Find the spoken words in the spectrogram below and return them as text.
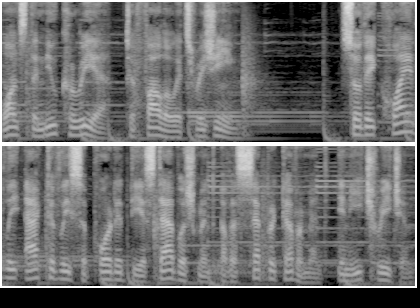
wants the new Korea to follow its regime. So they quietly actively supported the establishment of a separate government in each region.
